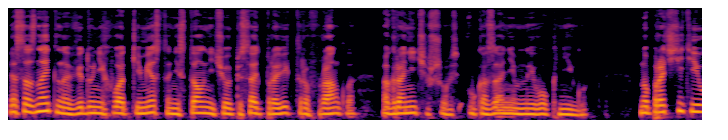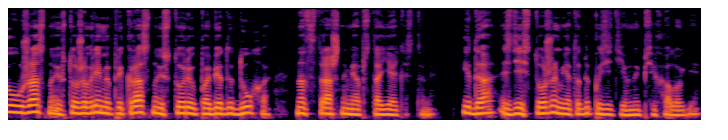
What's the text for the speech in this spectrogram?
Я сознательно, ввиду нехватки места, не стал ничего писать про Виктора Франкла, ограничившись указанием на его книгу. Но прочтите его ужасную и в то же время прекрасную историю победы духа над страшными обстоятельствами. И да, здесь тоже методы позитивной психологии.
